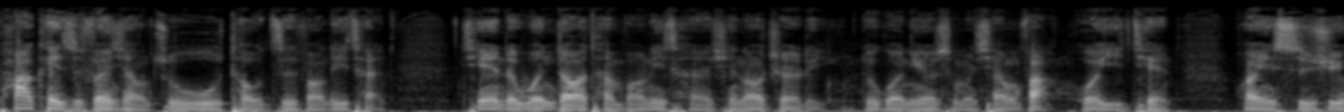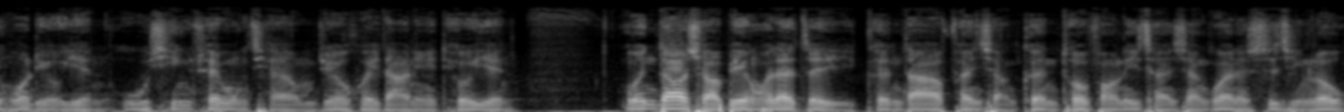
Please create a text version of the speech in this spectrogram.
Podcast 分享租屋投资房地产，今天的温道谈房地产先到这里。如果你有什么想法或意见，欢迎私讯或留言，五星吹捧起来，我们就会回答你的留言。温道小编会在这里跟大家分享更多房地产相关的事情喽。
